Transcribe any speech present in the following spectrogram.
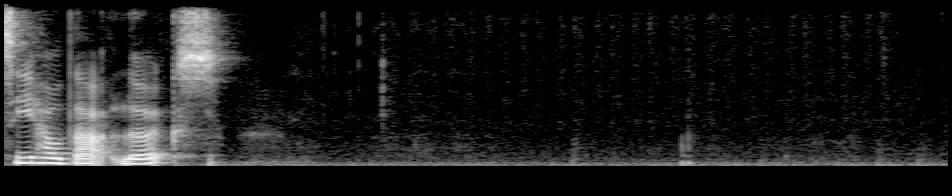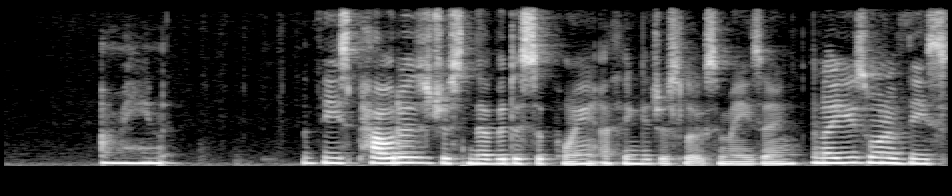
see how that looks. I mean, these powders just never disappoint. I think it just looks amazing. And I use one of these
